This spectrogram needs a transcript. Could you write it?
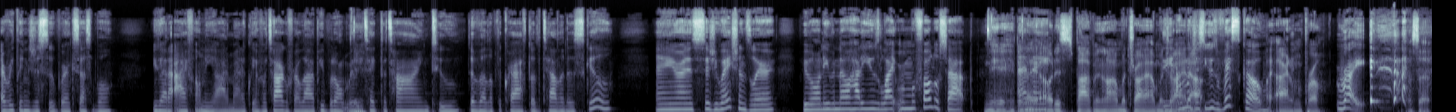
Everything's just super accessible. You got an iPhone and you're automatically a photographer. A lot of people don't really Yeah. take the time to develop the craft or the talent or the skill. And you're in situations where people don't even know how to use Lightroom or Photoshop. Yeah, they're And like, they- oh, this is popping. Oh, I'm gonna try. I'm gonna try I'm gonna out. just use VSCO. like, all right, I'm a pro. Right. What's up?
